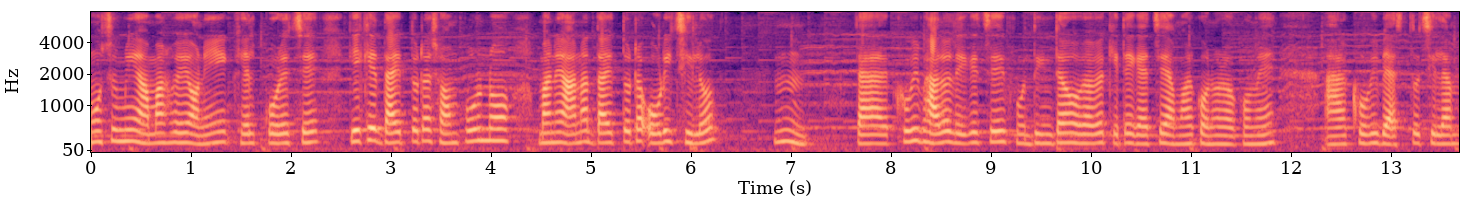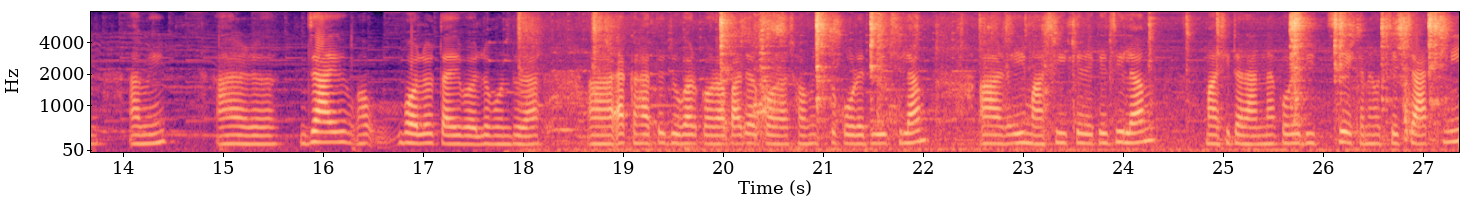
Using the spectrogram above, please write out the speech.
মৌসুমি আমার হয়ে অনেক হেল্প করেছে। কেকের দায়িত্বটা সম্পূর্ণ মানে আনার দায়িত্বটা ওরই ছিল। হুম, তা খুবই ভালো লেগেছে। দিনটাও ওভাবে কেটে গেছে আমার কোনো রকমে। আর খুবই ব্যস্ত ছিলাম আমি। আর যাই বলো, তাই বলো বন্ধুরা। একা হাতে জোগাড় করা, বাজার করা, সমস্ত করে দিয়েছিলাম। আর এই মাসিকে রেখেছিলাম। মাসিটা রান্না করে দিচ্ছে। এখানে হচ্ছে চাটনি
